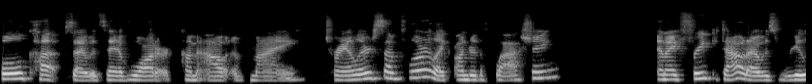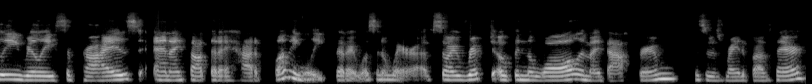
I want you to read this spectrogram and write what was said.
full cups, I would say, of water come out of my trailer subfloor, like under the flashing. And I freaked out. I was really, really surprised. And I thought that I had a plumbing leak that I wasn't aware of. So I ripped open the wall in my bathroom because it was right above there.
